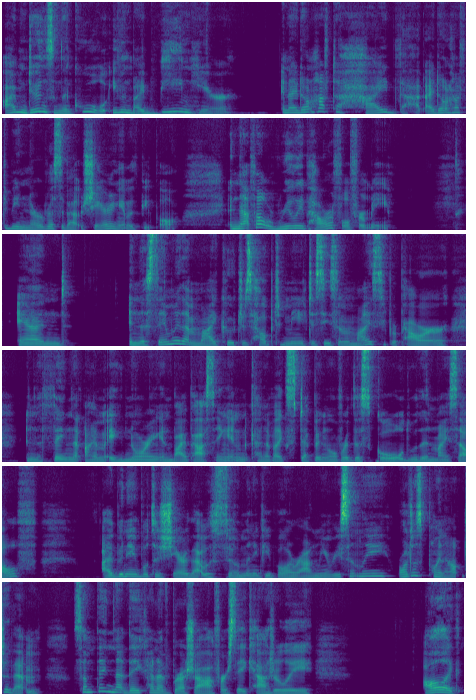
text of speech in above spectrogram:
I'm doing something cool even by being here. And I don't have to hide that. I don't have to be nervous about sharing it with people. And that felt really powerful for me. And in the same way that my coaches helped me to see some of my superpower in the thing that I'm ignoring and bypassing and kind of like stepping over this gold within myself, I've been able to share that with so many people around me recently, or I'll just point out to them something that they kind of brush off or say casually. I'll like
